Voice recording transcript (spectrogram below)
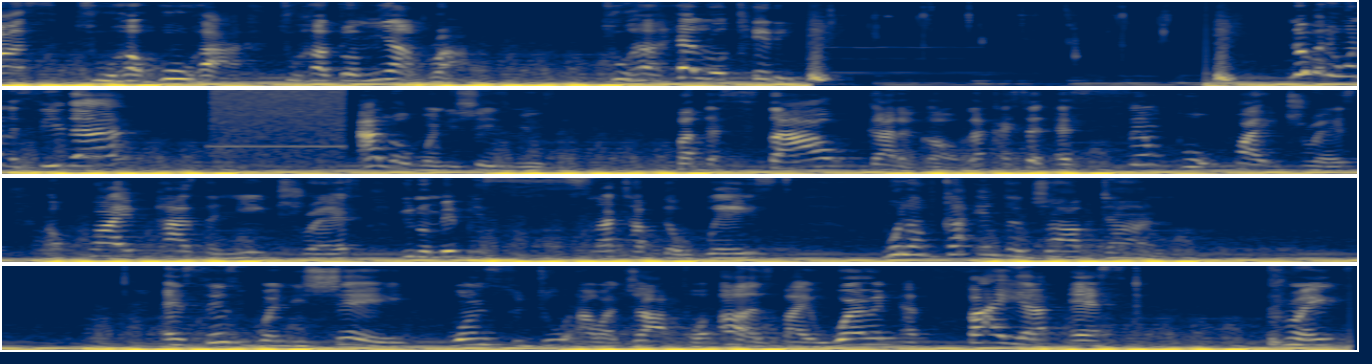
us to her hoo-ha, to her domiabra, to her Hello Kitty. Nobody want to see that? I love Wendy Shay's music, but the style gotta go. Like I said, a simple white dress, a white past the knee dress, you know, maybe snatch up the waist, would have gotten the job done. And since Wendy Shay wants to do our job for us by wearing a fire-esque print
